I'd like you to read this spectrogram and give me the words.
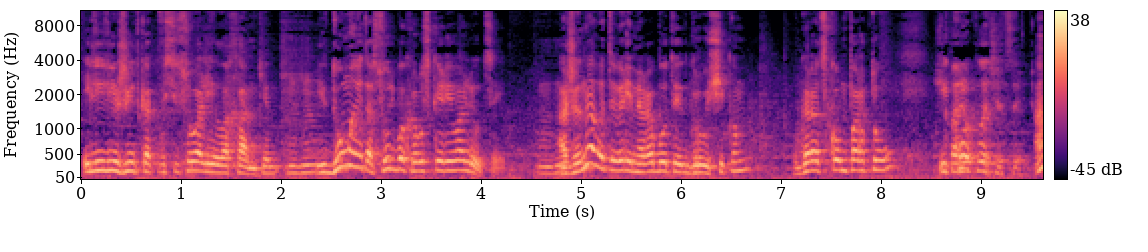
или лежит, как Васисуали Лоханкин, и думает о судьбах русской революции. А жена в это время работает грузчиком в городском порту. И ко- Шпалеукладчицы. А?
